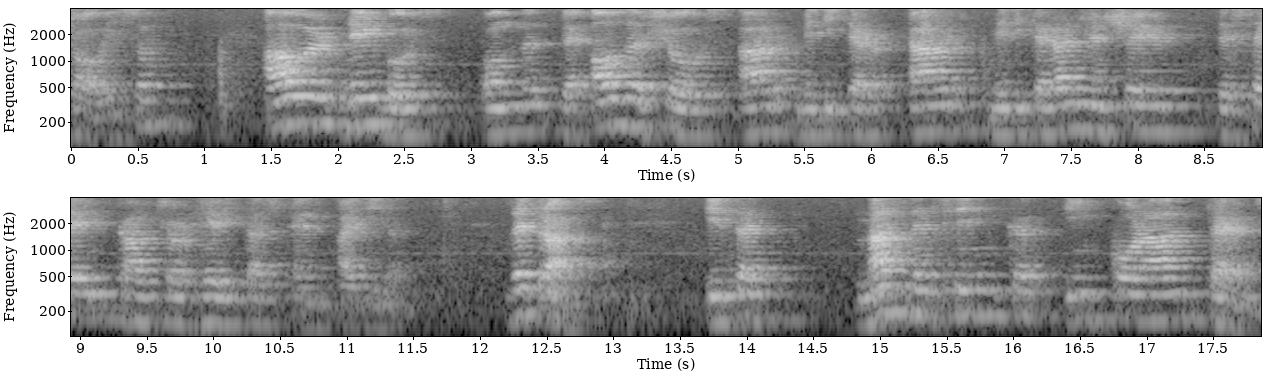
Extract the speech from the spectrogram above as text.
choice, our neighbors on the other shores are, Mediter are Mediterranean share the same culture, heritage, and idea. The trust is that Muslims think in Quran terms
